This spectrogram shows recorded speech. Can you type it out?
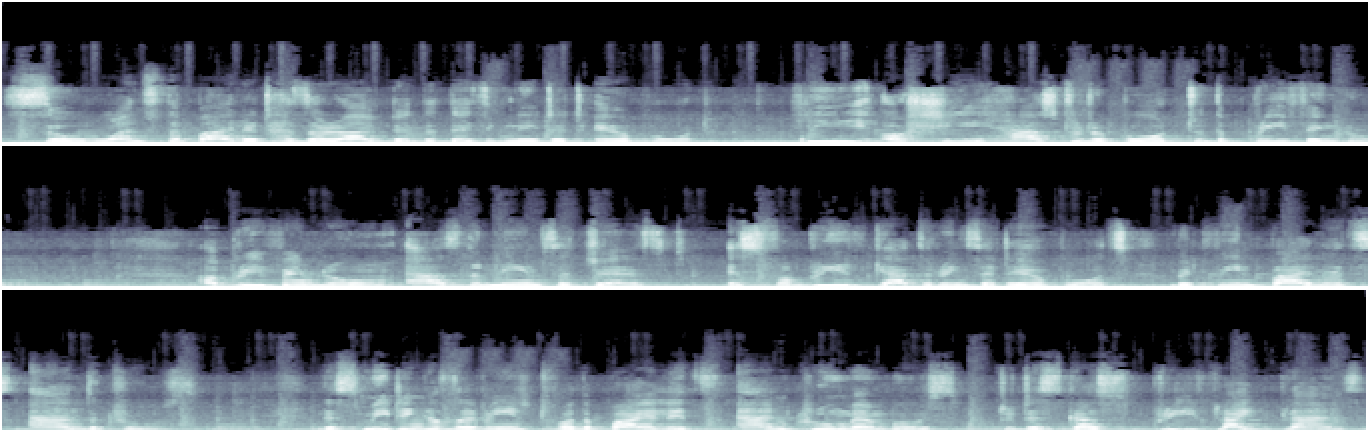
So, once the pilot has arrived at the designated airport, he or she has to report to the briefing room. A briefing room, as the name suggests, is for brief gatherings at airports between pilots and the crews. This meeting is arranged for the pilots and crew members to discuss pre flight plans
